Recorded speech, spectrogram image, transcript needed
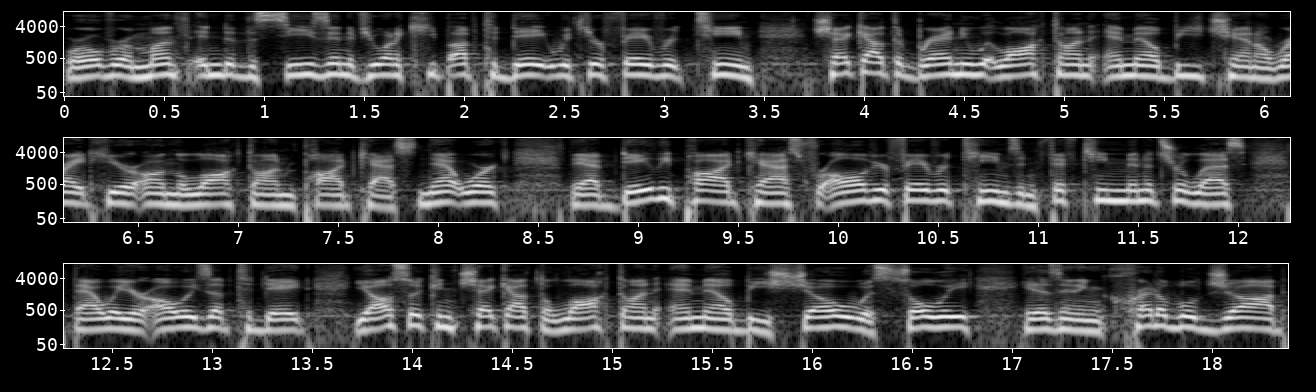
We're over a month into the season. If you want to keep up to date with your favorite team, check out the brand new Locked On MLB channel right here on the Locked On Podcast Network. They have daily podcasts for all of your favorite teams in 15 minutes or less. That way, you're always up to date. You also can check out the Locked On MLB show with Sully. He does an incredible job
